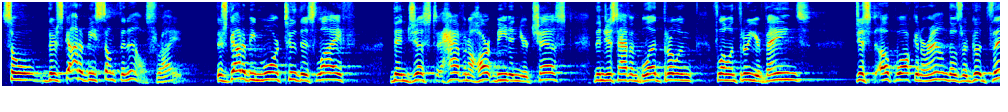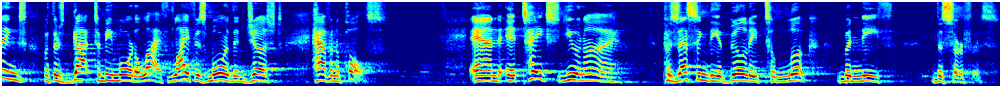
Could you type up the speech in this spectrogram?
So there's got to be something else, right? There's got to be more to this life than just having a heartbeat in your chest, than just having blood throwing, flowing through your veins, just up walking around. Those are good things, but there's got to be more to life. Life is more than just having a pulse. And it takes you and I possessing the ability to look beneath the surface.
